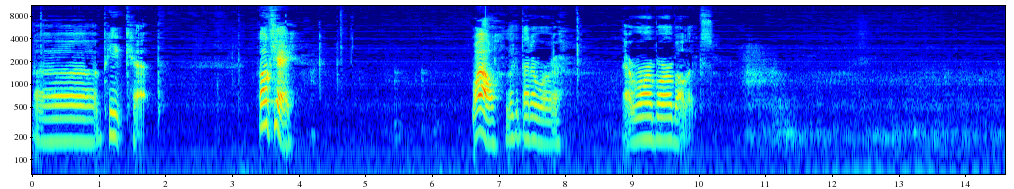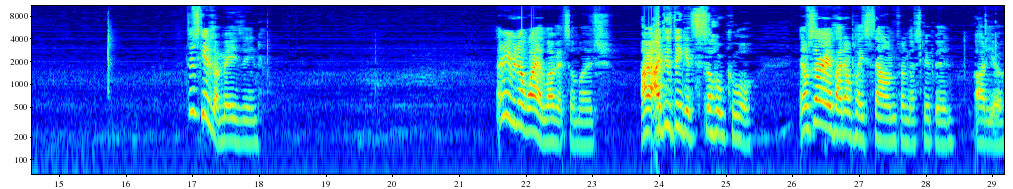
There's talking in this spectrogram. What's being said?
Uh, pink cap. Okay. Wow, look at that aurora. Aurora borealis. This game's amazing. I don't even know why I love it so much. I, I just think it's so cool. And I'm sorry if I don't play sound from the stupid audio.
